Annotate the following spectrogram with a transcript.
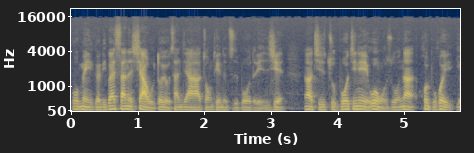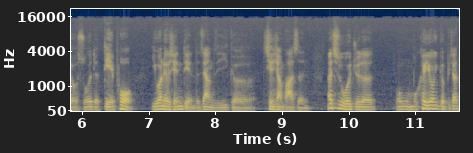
我每个礼拜三的下午都有参加中天的直播的连线，那其实主播今天也问我说，那会不会有所谓的跌破？一万六千点的这样子一个现象发生，那其实我会觉得，我我们可以用一个比较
